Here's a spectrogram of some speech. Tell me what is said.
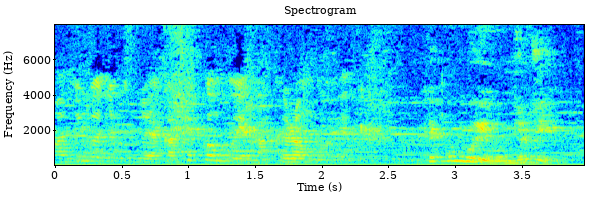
맞은 거지 도 약간 태권부 약간 그런 거예요. 태권브이 원조지.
